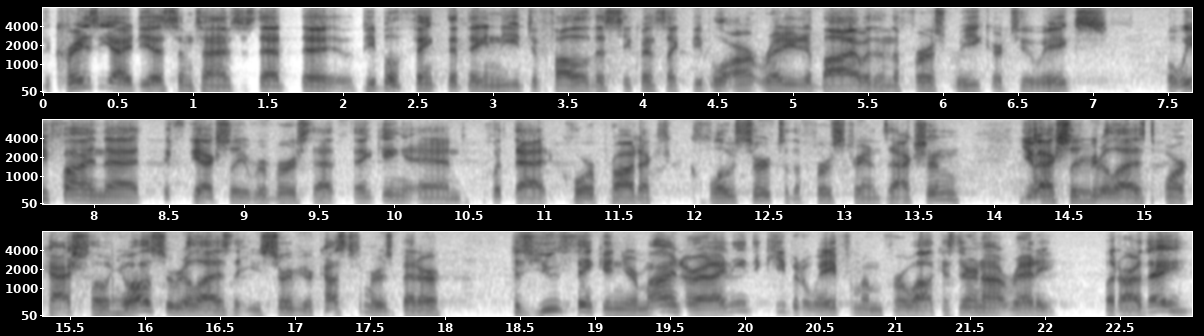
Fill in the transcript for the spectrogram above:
The crazy idea sometimes is that the, people think that they need to follow this sequence, like people aren't ready to buy within the first week or two weeks. But we find that if we actually reverse that thinking and put that core product closer to the first transaction, you actually realize more cash flow. And you also realize that you serve your customers better because you think in your mind, all right, I need to keep it away from them for a while because they're not ready. But are they?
